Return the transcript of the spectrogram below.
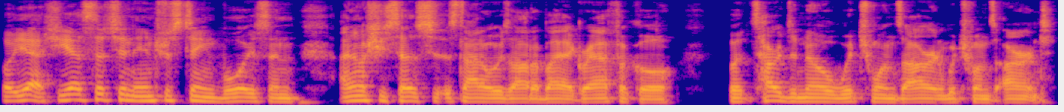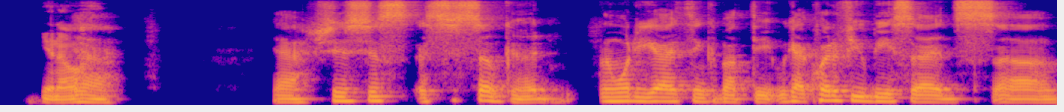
But yeah, she has such an interesting voice, and I know she says it's not always autobiographical, but it's hard to know which ones are and which ones aren't. You know, Yeah. Yeah, she's just it's just so good. And what do you guys think about the we got quite a few B-sides, uh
